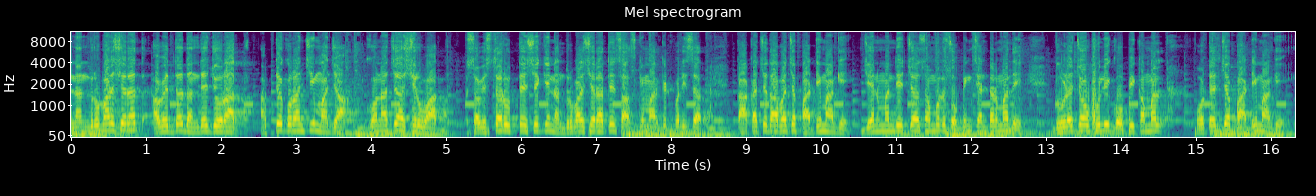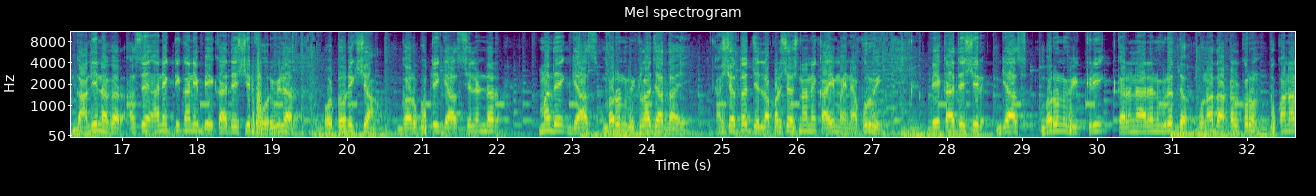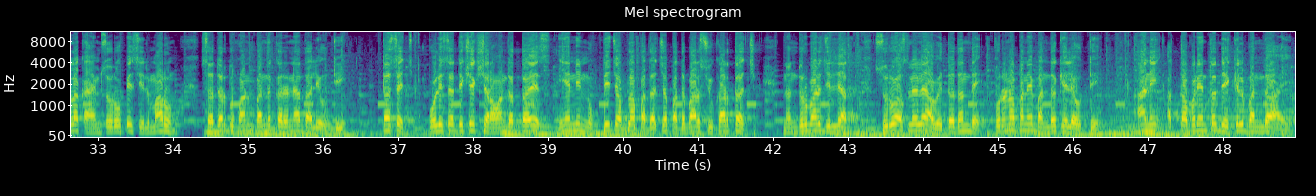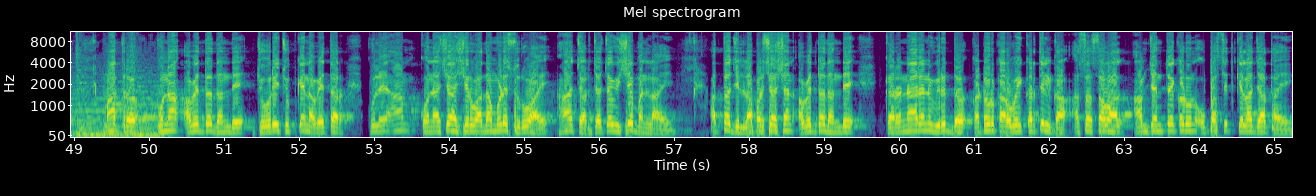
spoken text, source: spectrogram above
नंदुरबार शहरात अवैध धंदे जोरात हप्तेखोरांची मजा कोणाचे आशीर्वाद? सविस्तर उद्देश नंदुरबार शहरातील शासकीय मार्केट परिसर काकाच्या दाबाच्या पाठीमागे जैन मंदिरच्या समोर शॉपिंग सेंटरमध्ये धुळे चौफुली गोपी कमल हॉटेलच्या पाठीमागे गांधीनगर असे अनेक ठिकाणी बेकायदेशीर फोर व्हीलर ऑटो रिक्षा घरगुती गॅस सिलेंडरमध्ये गॅस भरून विकला जात आहे. अशातच जिल्हा प्रशासनाने काही महिन्यापूर्वी बेकायदेशीर गॅस भरून विक्री करणाऱ्यांविरुद्ध गुन्हा दाखल करून दुकानाला कायमस्वरूपी सील मारून सदर दुकान बंद करण्यात आली होती. तसेच पोलीस अधीक्षक श्रवण दत्त एस यांनी नुकतीच आपला पदाचा पदभार स्वीकारताच नंदुरबार जिल्ह्यात सुरू असलेले अवैध धंदे पूर्णपणे बंद केले होते. आणि आत्तापर्यंत देखील बंद आहे. मात्र पुन्हा अवैध धंदे चोरी चुपके नव्हे तर खुलेआम कोणाच्या आशीर्वादामुळे सुरू आहे हा चर्चेचा विषय बनला आहे. आता जिल्हा प्रशासन अवैध धंदे करणाऱ्यांविरुद्ध कठोर कारवाई करतील का असा सवाल आम जनतेकडून उपस्थित केला जात आहे.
